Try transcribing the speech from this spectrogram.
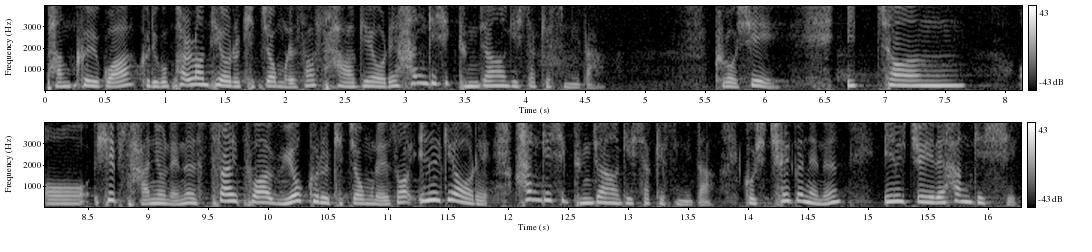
Vancl과 그리고 팔란티어를 기점으로 해서 4개월에 한 개씩 등장하기 시작했습니다. 그것이 2014년에는 스트라이프와 위어크를 기점으로 해서 1개월에 한 개씩 등장하기 시작했습니다. 그것이 최근에는 일주일에 한 개씩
